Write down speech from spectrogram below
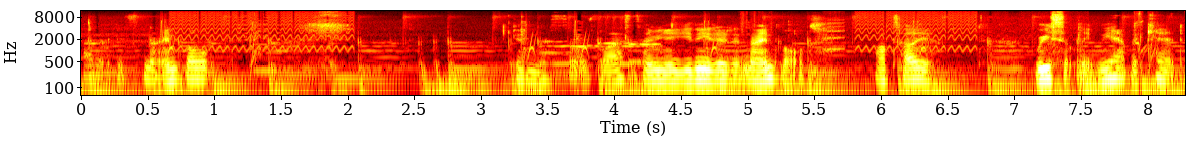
batteries. 9 volt. Goodness, that was the last time you needed a 9 volt. I'll tell you. Recently, we have a kid.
